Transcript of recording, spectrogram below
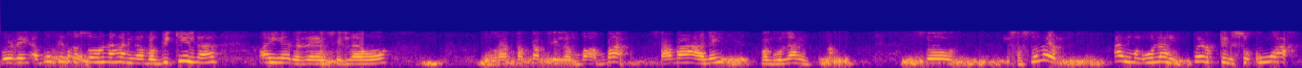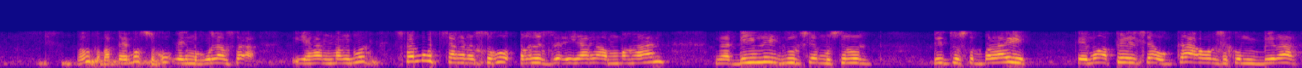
Pwede abot ito sa unahan nga, mabikil na, ay rin sila mo, ratatak silang baba. Sama ani, magulang. So, sa sunod, ang magulang, perting sukuha. No, kabantay mo, suko kayong magulang sa iyang manghod. Samot siya nga nagsuko, pagod sa iyang amahan, nga dili gud siya musulod dito sa balay kay mo apil siya og kaon sa kumbira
